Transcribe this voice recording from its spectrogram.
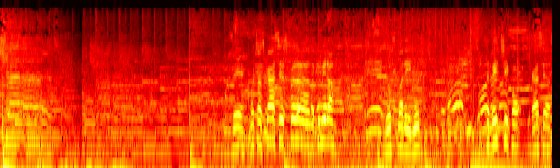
chance? Sí, muchas gracias por la comida. Looks bloody good. Ceviche, gracias.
